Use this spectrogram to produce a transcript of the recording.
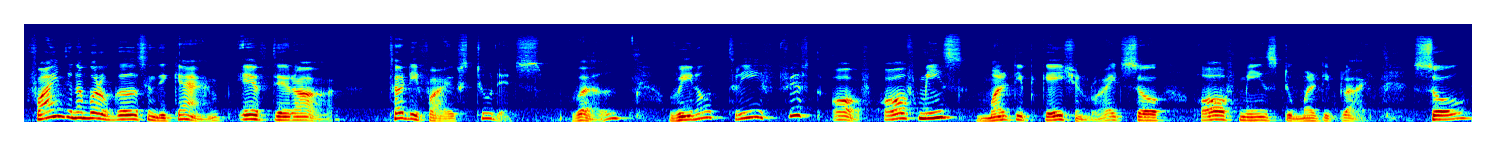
Find the number of girls in the camp if there are 35 students. Well, we know 3 fifths of. Of means multiplication, right? So, of means to multiply. So,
